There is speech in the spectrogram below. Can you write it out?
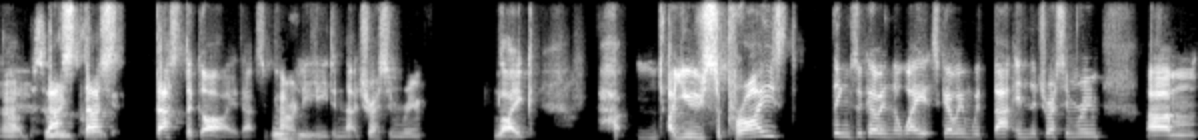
Absolute that's, that's, that's the guy that's apparently mm-hmm. leading that dressing room. Like, are you surprised things are going the way it's going with that in the dressing room? Um,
